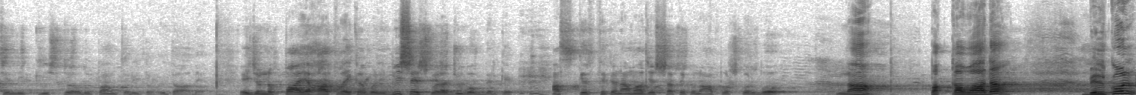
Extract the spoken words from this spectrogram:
চেয়ে নিকৃষ্ট রূপান্তরিত হইতে হবে। এই জন্য পায়ে হাত রেখা বলি, বিশেষ করে যুবকদেরকে, আজকের থেকে নামাজের সাথে কোনো আপোষ করব? না। পাক্কা ওয়াদা? বিলকুল।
